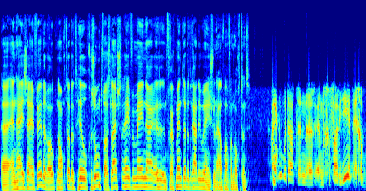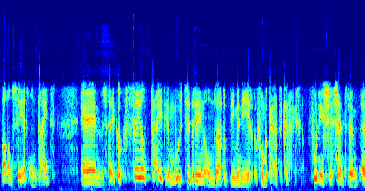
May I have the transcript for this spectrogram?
Eh, en hij zei verder ook nog dat het heel gezond was. Luister even mee naar een fragment uit het Radio 1-journaal van vanochtend. Wij noemen dat een, een gevarieerd en gebalanceerd ontbijt. En we steken ook veel tijd en moeite erin om dat op die manier voor elkaar te krijgen. Voedingscentrum, eh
